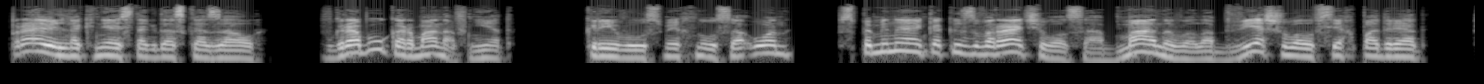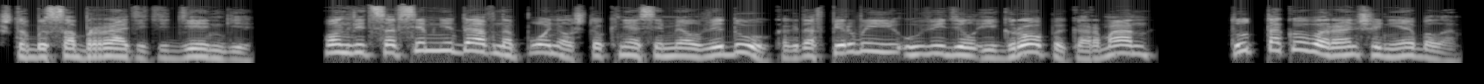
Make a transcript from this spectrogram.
Правильно князь тогда сказал. В гробу карманов нет. Криво усмехнулся он, вспоминая, как изворачивался, обманывал, обвешивал всех подряд, чтобы собрать эти деньги. Он ведь совсем недавно понял, что князь имел в виду, когда впервые увидел и гроб, и карман. Тут такого раньше не было.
